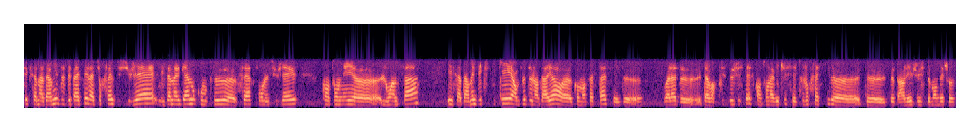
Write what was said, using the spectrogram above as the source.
C'est que ça m'a permis de dépasser la surface du sujet, les amalgames qu'on peut faire sur le sujet quand on est loin de ça. Et ça permet d'expliquer un peu de l'intérieur comment ça se passe et de, voilà, de d'avoir plus de justesse quand on l'a vécu. C'est toujours facile euh, de, de parler justement des choses.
